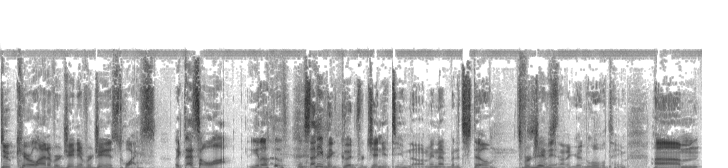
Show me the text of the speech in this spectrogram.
Duke, Carolina, Virginia. Virginia's twice. Like that's a lot. You know, It's not even a good Virginia team, though. I mean, that, but it's still it's Virginia. It's not a good Louisville team. Um,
